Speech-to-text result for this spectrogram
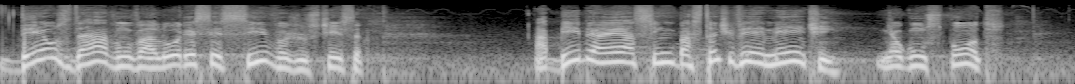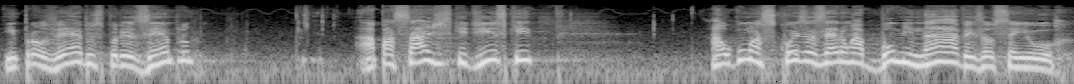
Deus dava um valor excessivo à justiça. A Bíblia é assim bastante veemente em alguns pontos. Em Provérbios, por exemplo, há passagens que diz que algumas coisas eram abomináveis ao Senhor.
